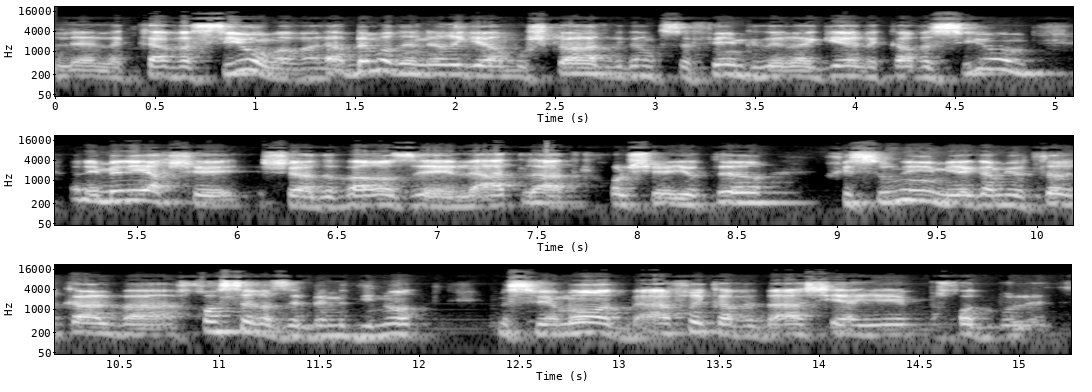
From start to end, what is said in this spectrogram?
לקו הסיום, אבל הרבה מאוד אנרגיה מושקעת וגם כספים כדי להגיע לקו הסיום. אני מניח ש, שהדבר הזה לאט לאט, ככל שיהיה יותר חיסונים, יהיה גם יותר קל, והחוסר הזה במדינות מסוימות, באפריקה ובאסיה, יהיה פחות בולט.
